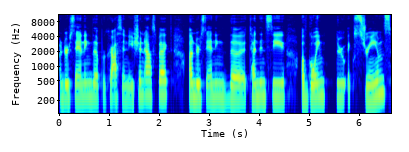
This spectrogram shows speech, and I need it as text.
understanding the procrastination aspect, understanding the tendency of going through extremes,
